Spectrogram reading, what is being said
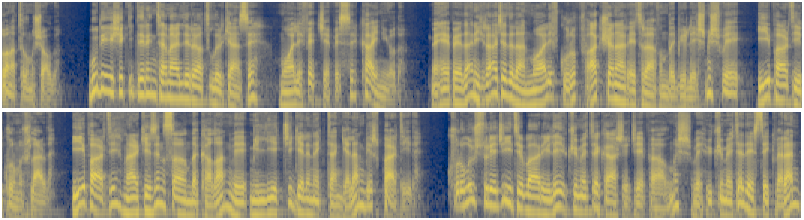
donatılmış oldu. Bu değişikliklerin temelleri atılırkense muhalefet cephesi kaynıyordu. MHP'den ihraç edilen muhalif grup Akşener etrafında birleşmiş ve İyi Parti'yi kurmuşlardı. İyi Parti, merkezin sağında kalan ve milliyetçi gelenekten gelen bir partiydi. Kuruluş süreci itibariyle hükümete karşı cephe almış ve hükümete destek veren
